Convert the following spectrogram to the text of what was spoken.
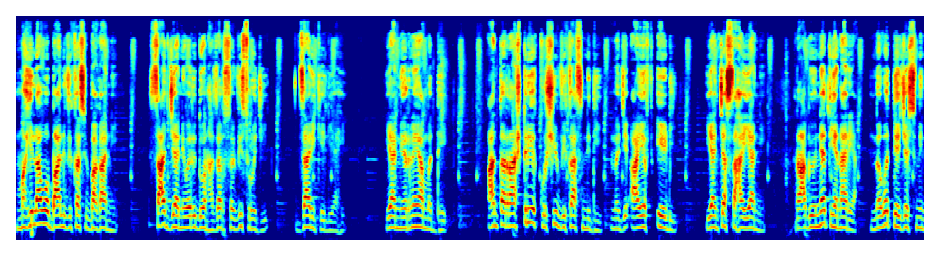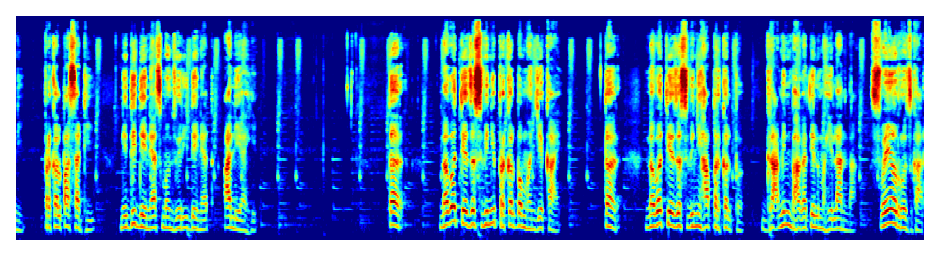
महिला व बाल विकास विभागाने सात जानेवारी दोन हजार सव्वीस रोजी जारी केली आहे. या निर्णयामध्ये आंतरराष्ट्रीय कृषी विकास निधी म्हणजे आय एफ ए डी यांच्या सहाय्याने राबविण्यात येणाऱ्या नव तेजस्विनी प्रकल्पासाठी निधी देण्यास मंजुरी देण्यात आली आहे. तर नव तेजस्विनी प्रकल्प म्हणजे काय? तर नवतेजस्विनी हा प्रकल्प ग्रामीण भागातील महिलांना स्वयंरोजगार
